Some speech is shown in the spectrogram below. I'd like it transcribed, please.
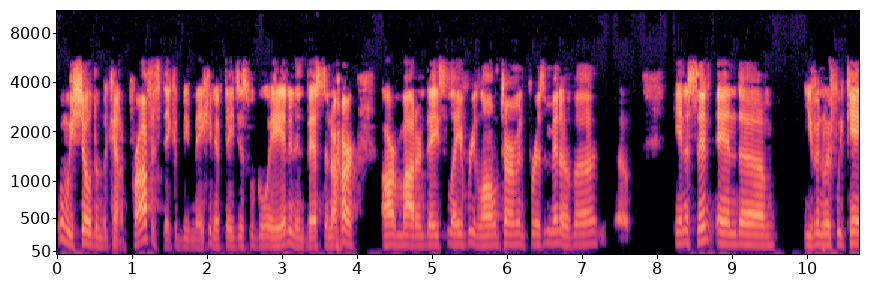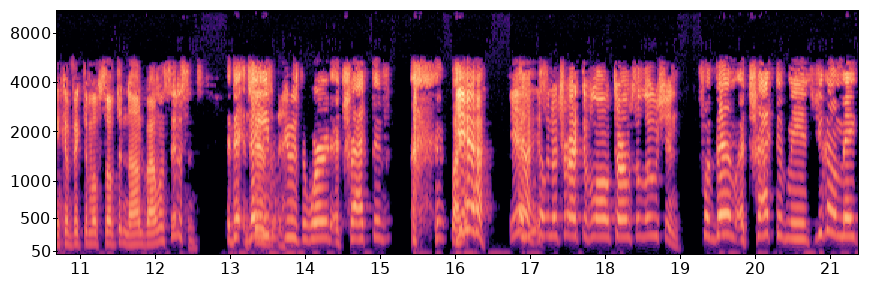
when we show them the kind of profits they could be making if they just would go ahead and invest in our, our modern day slavery, long term imprisonment of, uh, of innocent and um, even if we can't convict them of something, nonviolent citizens. They, they says, even use the word attractive. like, yeah, yeah, it's know, an attractive long term solution. For them, attractive means you're gonna make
